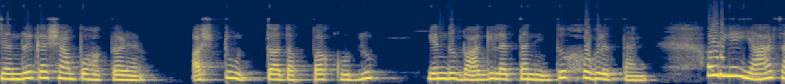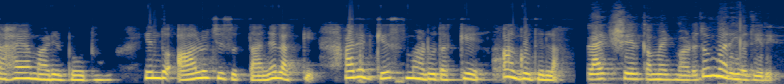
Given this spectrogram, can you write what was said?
Chandrika shampoo ಹಾಕ್ತಾಳೆ ಅಷ್ಟು ಉದ್ದ ದಪ್ಪ ಕೂದಲು ಎಂದು ಬಾಗಿಲತ್ತ ನಿಂತು ಹೊಗಳುತ್ತಾನೆ. ಅವಳಿಗೆ ಯಾರು ಸಹಾಯ ಮಾಡಿರ್ಬೋದು ಎಂದು ಆಲೋಚಿಸುತ್ತಾನೆ ಲಕ್ಕಿ. ಆದರೆ ಗೆಸ್ ಮಾಡೋದಕ್ಕೆ ಆಗೋದಿಲ್ಲ. ಲೈಕ್ ಶೇರ್ ಕಮೆಂಟ್ ಮಾಡೋದು ಮರೆಯದಿರಿ.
